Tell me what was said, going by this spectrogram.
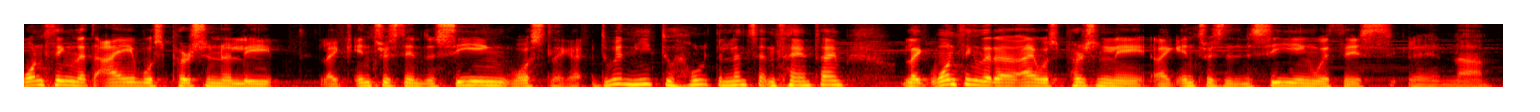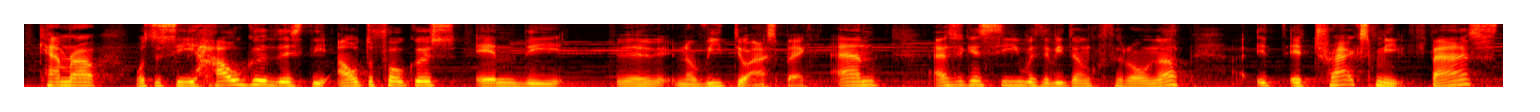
One thing that I was personally like interested in seeing was like, do we need to hold the lens at the entire time? Like one thing that I was personally like interested in seeing with this uh, camera was to see how good is the autofocus in the uh, you know video aspect. And as you can see with the video I'm throwing up it, it tracks me fast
